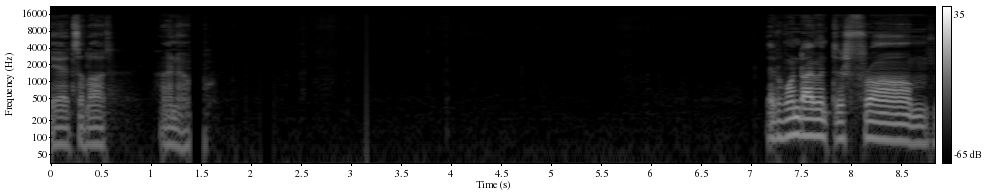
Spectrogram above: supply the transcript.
Yeah, it's a lot. I know. That one diamond is from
